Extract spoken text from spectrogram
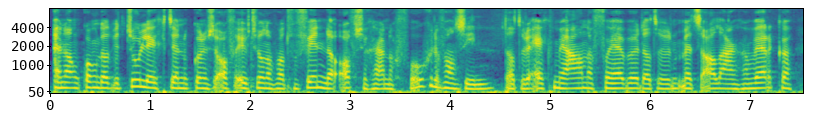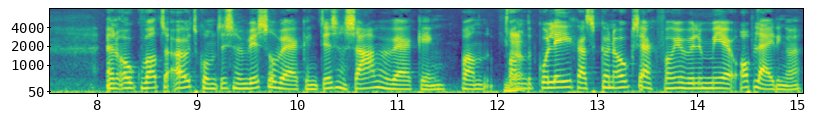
En dan kom ik dat weer toelichten en dan kunnen ze of eventueel nog wat van vinden. Of ze gaan nog volgen ervan zien. Dat we er echt meer aandacht voor hebben. Dat we met z'n allen aan gaan werken. En ook wat er uitkomt is een wisselwerking. Het is een samenwerking. Van, van ja. de collega's kunnen ook zeggen van we willen meer opleidingen.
